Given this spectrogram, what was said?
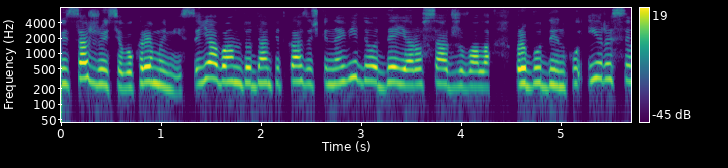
відсаджується в окреме місце. Я вам додам підказочки на відео, де я розсаджувала при будинку іриси.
